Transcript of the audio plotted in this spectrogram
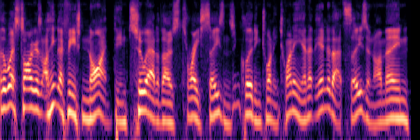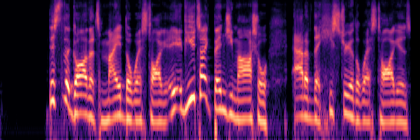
the West Tigers, I think they finished ninth in two out of those three seasons, including 2020. And at the end of that season, I mean, this is the guy that's made the West Tigers. If you take Benji Marshall out of the history of the West Tigers,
